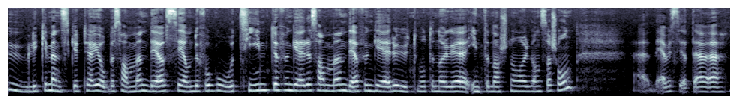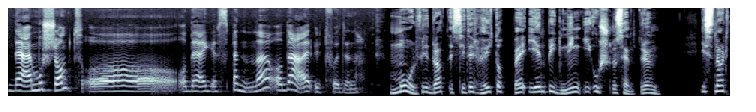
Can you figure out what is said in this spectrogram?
ulike mennesker til å jobbe sammen, det å se om du får gode team til å fungere sammen, det å fungere ut mot en internasjonal organisasjon. Eh, jeg vil si at det, det er morsomt, og, og, det er spennende, og det er utfordrende. Målfrid Bratt sitter høyt oppe i en bygning i Oslo sentrum. I snart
